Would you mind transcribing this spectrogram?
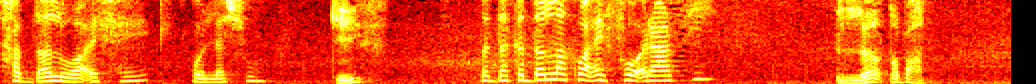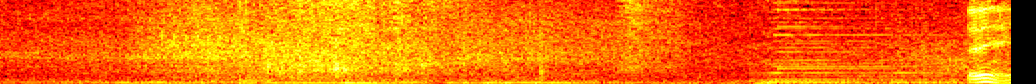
حتضل واقف هيك ولا شو؟ كيف؟ بدك تضلك واقف فوق راسي؟ لا طبعا إيه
